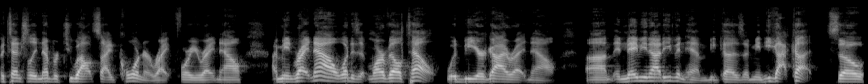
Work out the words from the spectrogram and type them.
potentially number two outside corner, right, for you right now? I mean, right now, what is it? Marvell Tell would be your guy right now. Um, and maybe not even him because, I mean, he got cut. So,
